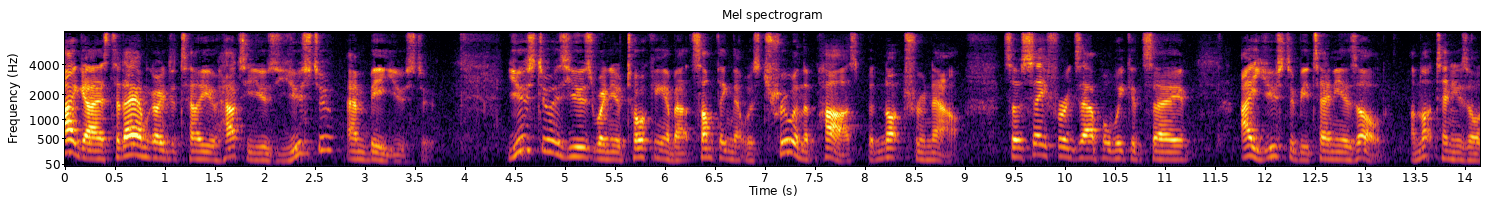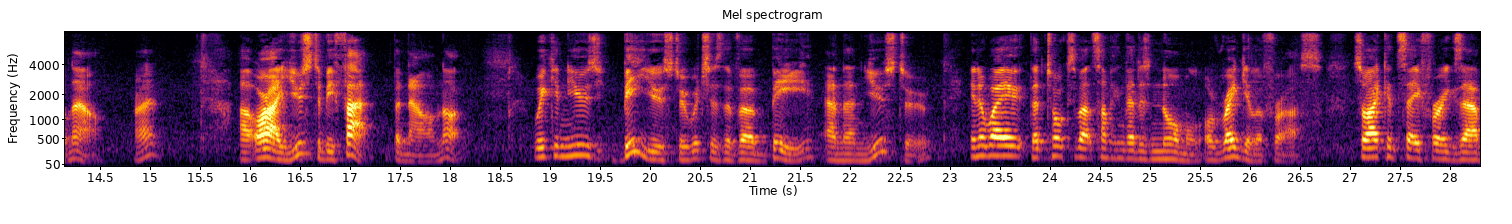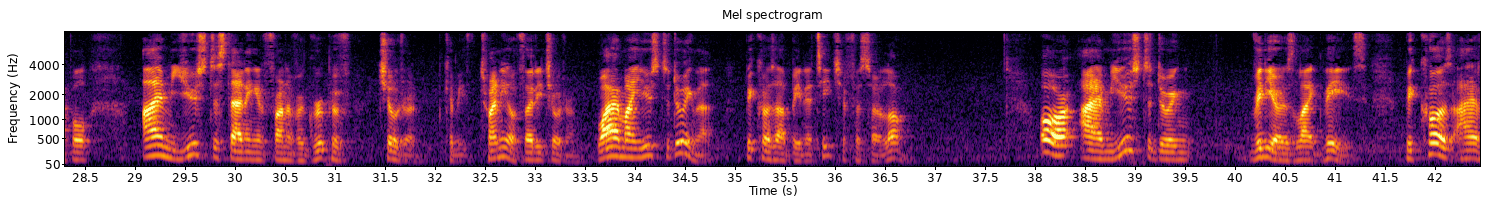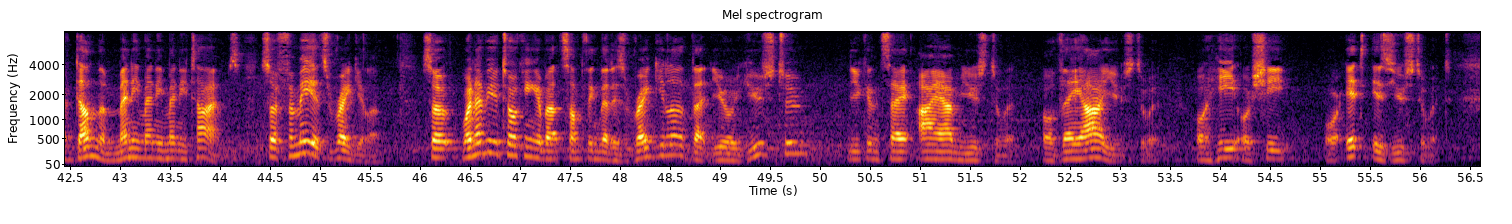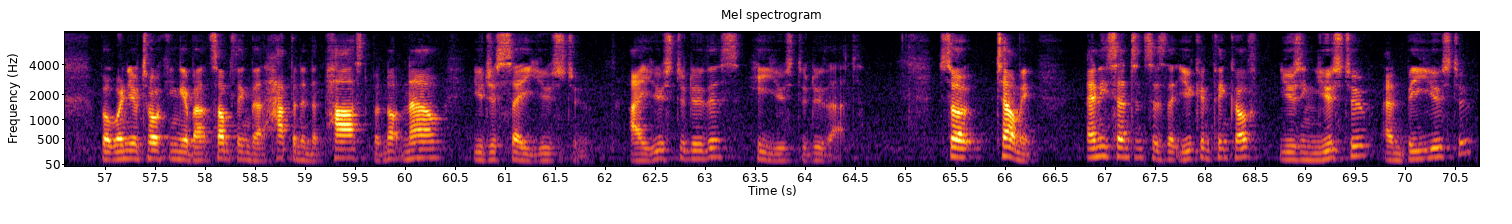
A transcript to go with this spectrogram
Hi guys, today I'm going to tell you how to use used to and be used to. Used to is used when you're talking about something that was true in the past but not true now. So say for example we could say, I used to be 10 years old. I'm not 10 years old now, right? Uh, or I used to be fat, but now I'm not. We can use be used to, which is the verb be, and then used to, in a way that talks about something that is normal or regular for us. So I could say, for example, I'm used to standing in front of a group of children. It could be 20 or 30 children. Why am I used to doing that? Because I've been a teacher for so long. Or I am used to doing videos like these because I have done them many, many, many times. So for me, it's regular. So whenever you're talking about something that is regular, that you're used to, you can say, I am used to it, or they are used to it, or he or she or it is used to it. But when you're talking about something that happened in the past but not now, you just say used to. I used to do this, he used to do that. So tell me, any sentences that you can think of using used to and be used to?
